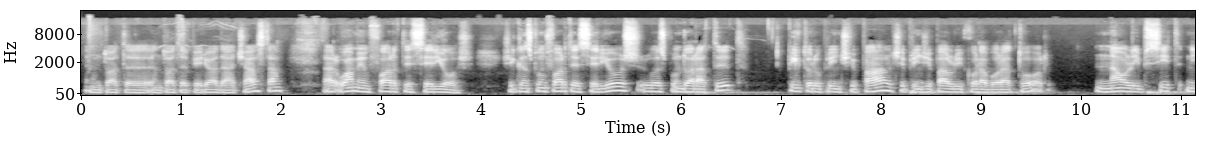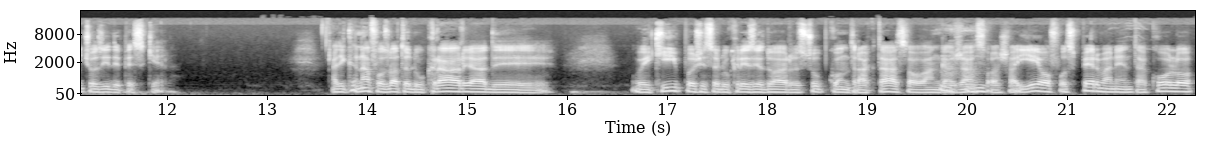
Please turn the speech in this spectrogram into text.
în toată, în toată perioada aceasta, dar oameni foarte serioși. Și când spun foarte serioși, vă spun doar atât, pictorul principal și principalului colaborator n-au lipsit nicio zi de pe schelă. Adică n-a fost luată lucrarea de o echipă și să lucreze doar subcontractat sau angajat uh-huh. sau așa. Ei au fost permanent acolo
